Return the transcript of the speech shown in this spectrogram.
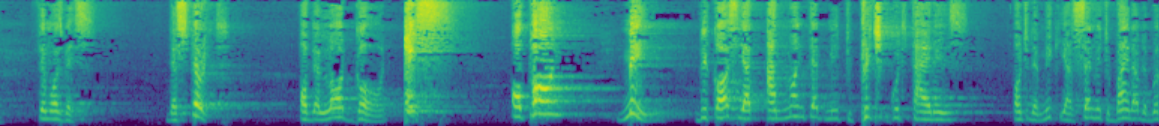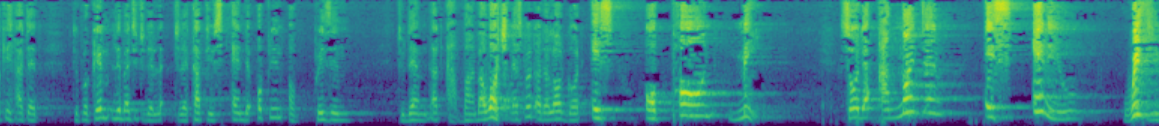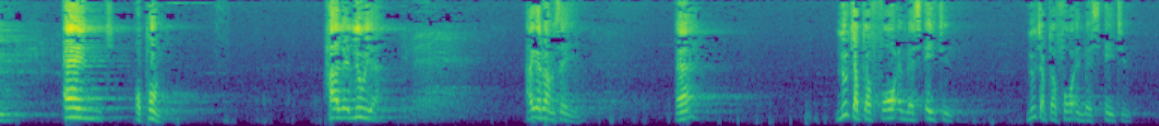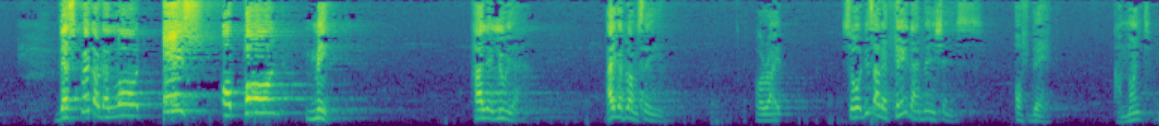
famous verse. The Spirit of the Lord God is upon me because he had anointed me to preach good tidings unto the meek. He has sent me to bind up the brokenhearted, to proclaim liberty to the, to the captives, and the opening of prison to them that are bound. But watch, the Spirit of the Lord God is upon me. So the anointing is in you, with you, and upon. Hallelujah. Amen. I get what I'm saying. Eh? Luke chapter 4 and verse 18. Luke chapter 4 and verse 18. The Spirit of the Lord is upon me. Hallelujah. I get what I'm saying. All right. So these are the three dimensions of the anointing.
